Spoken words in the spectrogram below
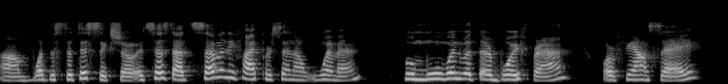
um, what the statistics show. It says that 75% of women who move in with their boyfriend or fiance,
